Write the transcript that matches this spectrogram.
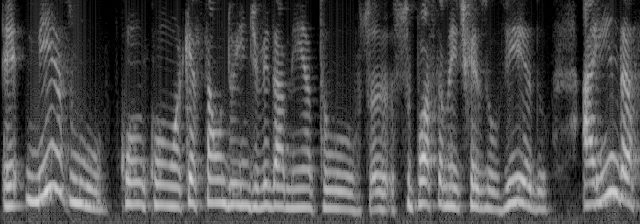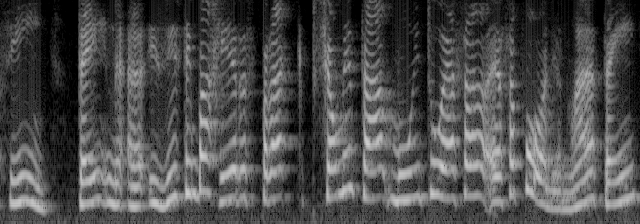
É, mesmo com, com a questão do endividamento supostamente resolvido, ainda assim tem, né, existem barreiras para se aumentar muito essa, essa folha, não é? Tem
